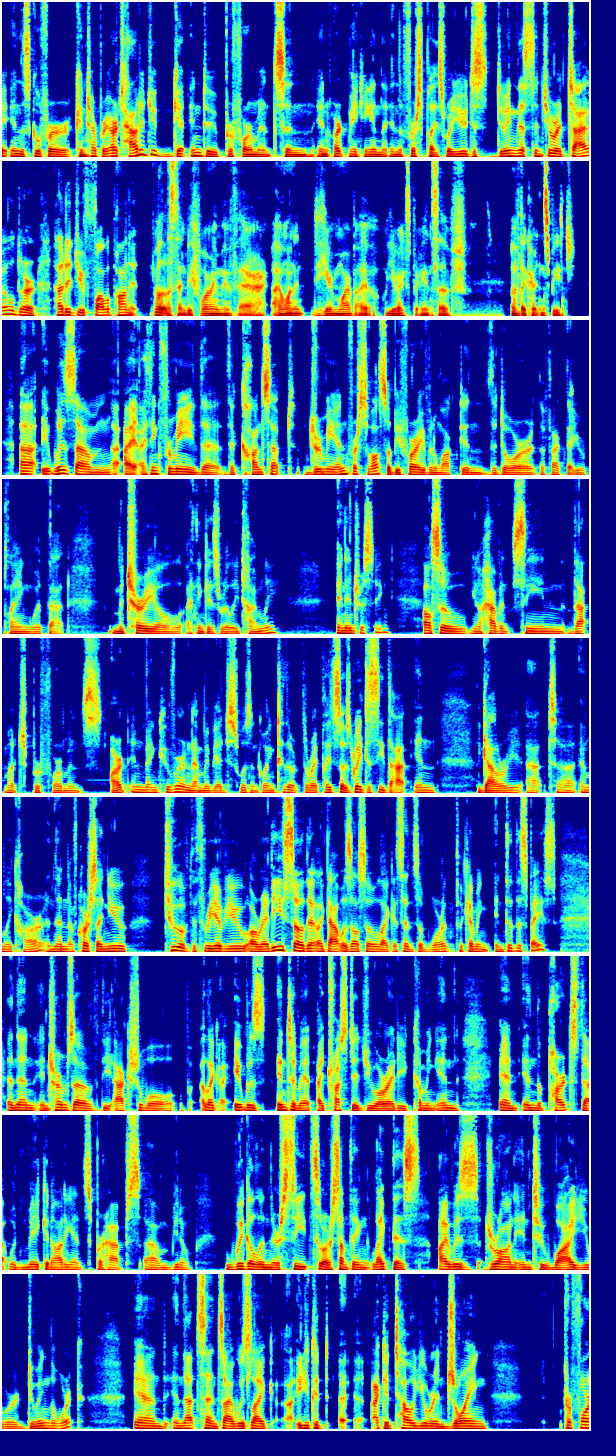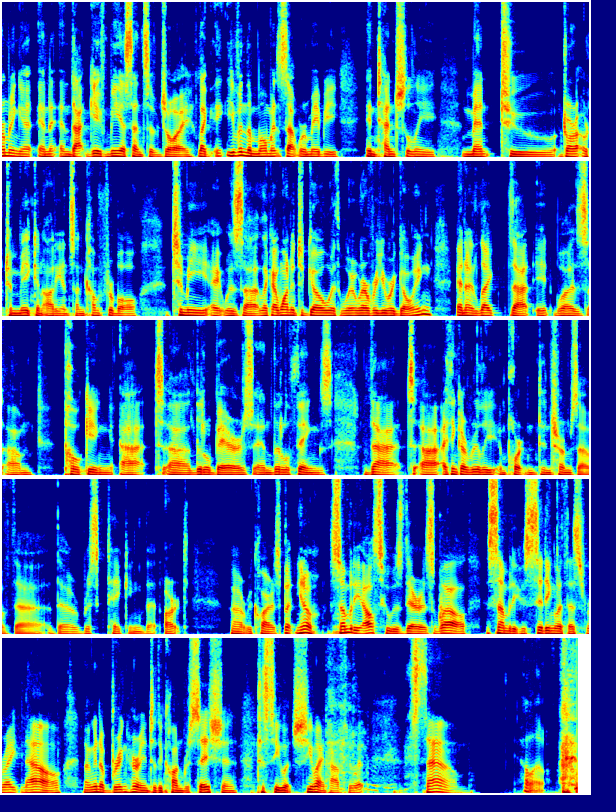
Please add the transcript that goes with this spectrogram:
in the School for Contemporary Arts. How did you get into performance and, and art making in the in the first place? Were you just doing this since you were a child, or how did you fall upon it? Well, listen. Before we move there, I wanted to hear more about your experience of of the curtain speech. Uh, it was, um, I, I, think, for me, the the concept drew me in first of all. So before I even walked in the door, the fact that you were playing with that material, I think, is really timely and interesting also, you know, haven't seen that much performance art in Vancouver, and that maybe I just wasn't going to the, the right place. So it was great to see that in the gallery at uh, Emily Carr. And then, of course, I knew two of the three of you already. So that like that was also like a sense of warmth coming into the space. And then in terms of the actual like it was intimate. I trusted you already coming in and in the parts that would make an audience perhaps um, you know, wiggle in their seats or something like this. I was drawn into why you were doing the work. And in that sense, I was like, you could, I could tell you were enjoying performing it and and that gave me a sense of joy like even the moments that were maybe intentionally meant to draw or to make an audience uncomfortable to me it was uh, like i wanted to go with wherever you were going and i liked that it was um, poking at uh, little bears and little things that uh, i think are really important in terms of the the risk taking that art uh, requires. But you know, somebody else who was there as well is somebody who's sitting with us right now. I'm going to bring her into the conversation to see what she might have to it. Sam. Hello.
